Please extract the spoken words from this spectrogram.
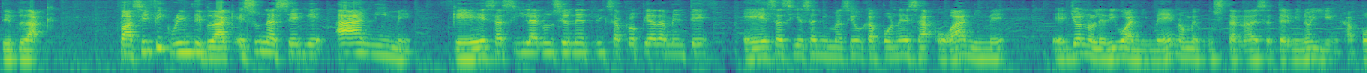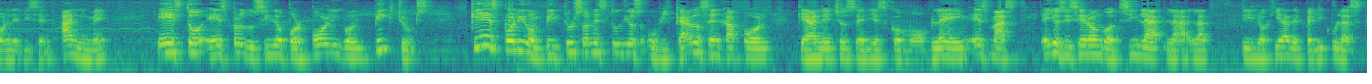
The Black? Pacific Rim The Black es una serie anime que es así la anunció Netflix apropiadamente. Esa sí es animación japonesa o anime eh, yo no le digo anime, no me gusta nada ese término y en Japón le dicen anime. Esto es producido por Polygon Pictures. ¿Qué es Polygon Pictures? Son estudios ubicados en Japón que han hecho series como Blame. Es más, ellos hicieron Godzilla, la, trilogía de películas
